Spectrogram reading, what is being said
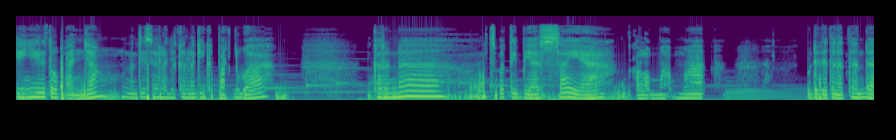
kayaknya ini terlalu panjang. Nanti saya lanjutkan lagi ke part 2 karena seperti biasa ya kalau emak-emak udah ada tanda-tanda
